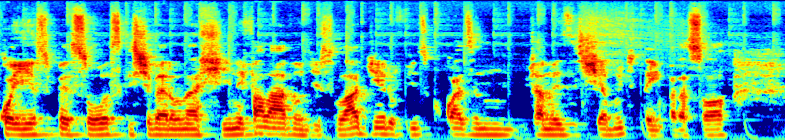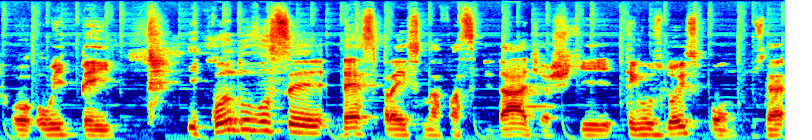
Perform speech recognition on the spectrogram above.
conheço pessoas que estiveram na China e falavam disso. Lá dinheiro físico quase não, já não existia há muito tempo, era só o, o IPay. E quando você desce para isso na facilidade, acho que tem os dois pontos, né?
